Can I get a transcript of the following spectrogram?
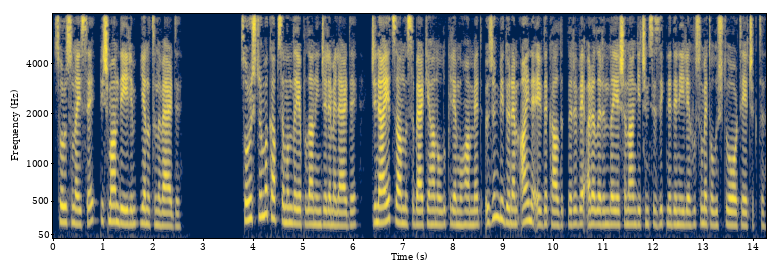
sorusuna ise pişman değilim yanıtını verdi. Soruşturma kapsamında yapılan incelemelerde, cinayet zanlısı Berkehan Oluk ile Muhammed Öz'ün bir dönem aynı evde kaldıkları ve aralarında yaşanan geçimsizlik nedeniyle husumet oluştuğu ortaya çıktı.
